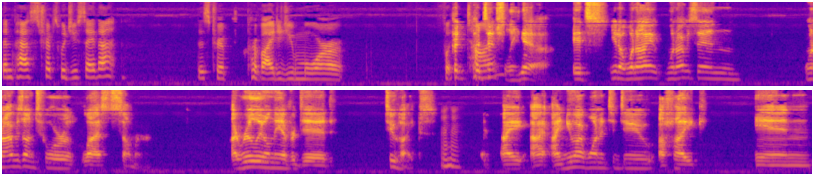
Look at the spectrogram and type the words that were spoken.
than past trips. Would you say that this trip provided you more foot Pot- time? potentially yeah it's you know when i when i was in when i was on tour last summer i really only ever did two hikes. Mhm. I, I i knew i wanted to do a hike in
